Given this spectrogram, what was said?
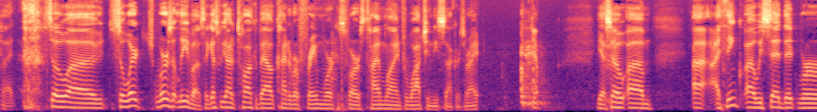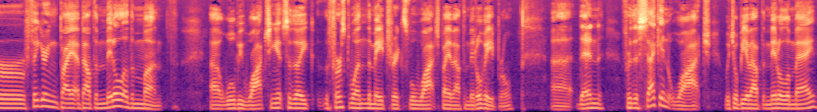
But so uh, so where where does it leave us? I guess we got to talk about kind of our framework as far as timeline for watching these suckers, right? Yep. Yeah. So um, uh, I think uh, we said that we're figuring by about the middle of the month uh, we'll be watching it. So, like the first one, The Matrix, we'll watch by about the middle of April. Uh, then for the second watch, which will be about the middle of May,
